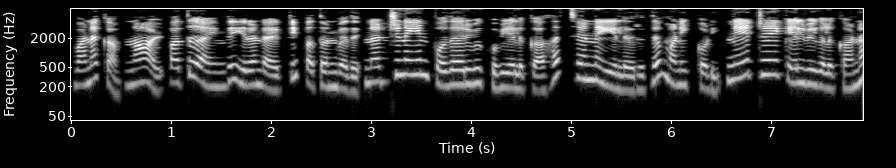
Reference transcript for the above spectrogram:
வணக்கம். நாள் பத்து ஐந்து இரண்டாயிரத்தி பத்தொன்பது. நற்றினையின் பொது அறிவு குவியலுக்காக சென்னையிலிருந்து மணிக்கொடி. நேற்றைய கேள்விகளுக்கான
